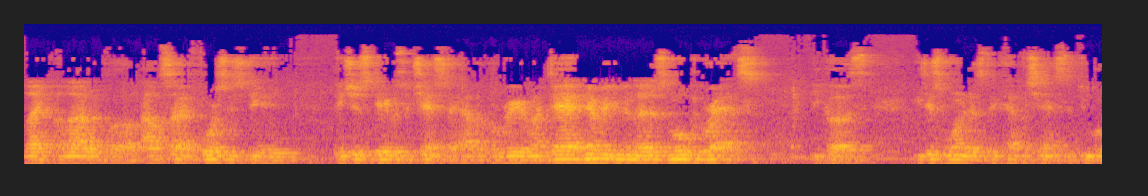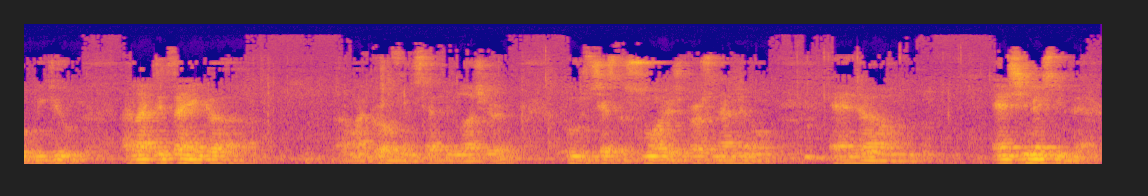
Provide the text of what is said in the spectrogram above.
like a lot of uh, outside forces did. They just gave us a chance to have a career. My dad never even let us mow the grass because he just wanted us to have a chance to do what we do. I'd like to thank uh, uh, my girlfriend, Stephanie Lusher, who's just the smartest person I know. And, um, and she makes me better.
